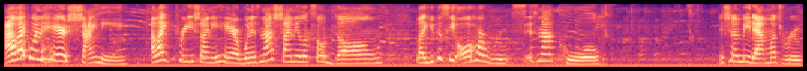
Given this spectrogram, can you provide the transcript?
I like when hair is shiny. I like pretty shiny hair. When it's not shiny, it looks so dull. Like you can see all her roots. It's not cool. It shouldn't be that much root.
